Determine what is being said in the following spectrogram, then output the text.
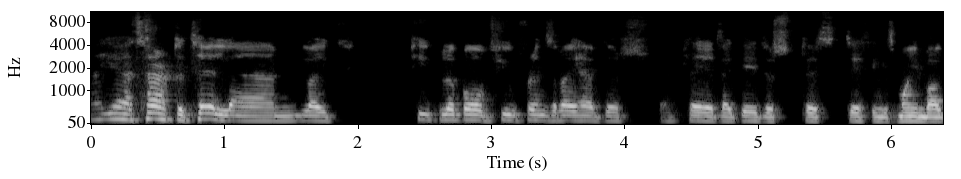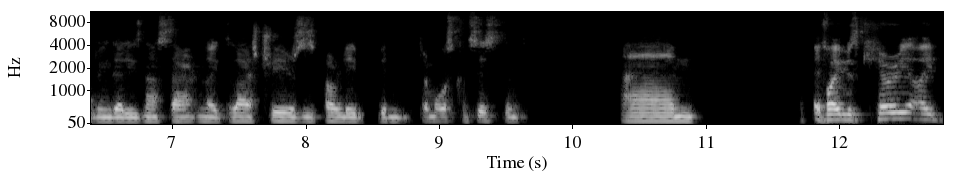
Uh, yeah, it's hard to tell. Um, like people above, few friends that I have that have played, like they just, just they think it's mind-boggling that he's not starting. Like the last three years, he's probably been the most consistent. Um, if I was Kerry, I'd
